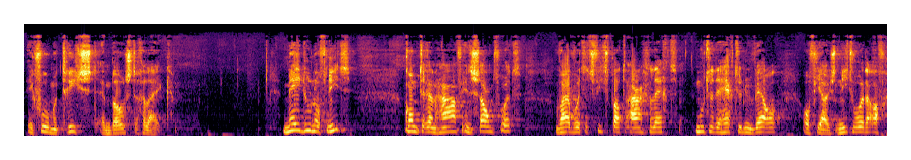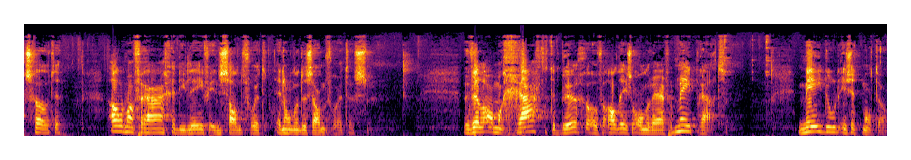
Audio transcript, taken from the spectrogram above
Ik voel me triest en boos tegelijk. Meedoen of niet? Komt er een haven in Zandvoort? Waar wordt het fietspad aangelegd? Moeten de herten nu wel of juist niet worden afgeschoten? Allemaal vragen die leven in Zandvoort en onder de Zandvoorters. We willen allemaal graag dat de burger over al deze onderwerpen meepraat. Meedoen is het motto.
